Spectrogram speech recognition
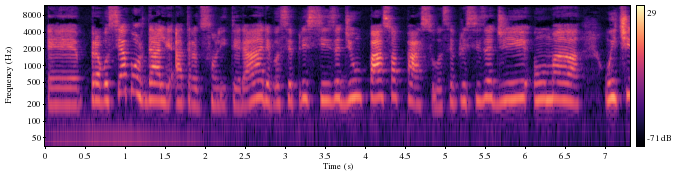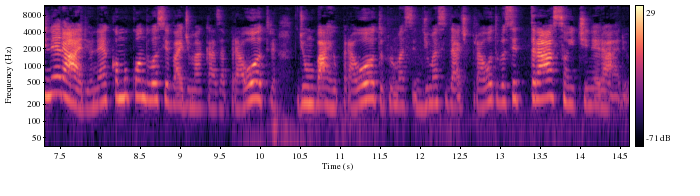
é, para você abordar a tradução literária, você precisa de um passo a passo, você precisa de uma, um itinerário, né? Como quando você vai de uma casa para outra, de um bairro para outro, uma, de uma cidade para outra, você traça um itinerário.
